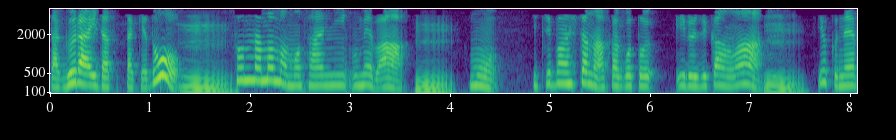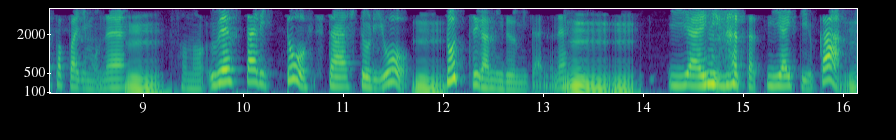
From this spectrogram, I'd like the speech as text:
たぐらいだったけど、うん。そんなママも3人産めば、うん。もう一番下の赤子といる時間はう、ん。よくね、パパにもね、うん。その上2人と下1人をうん。どっちが見るみたいなね、うんうん言い合いになった、言い合いっていうか、うん。う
